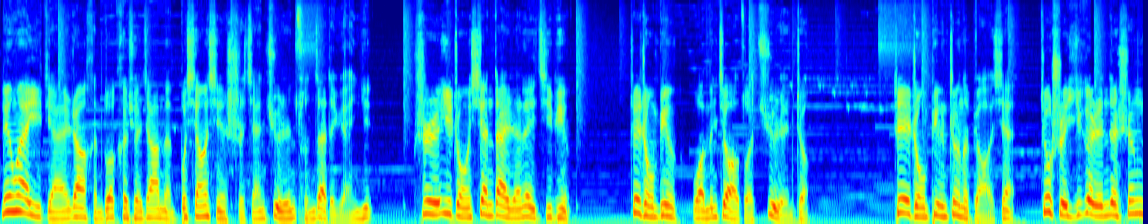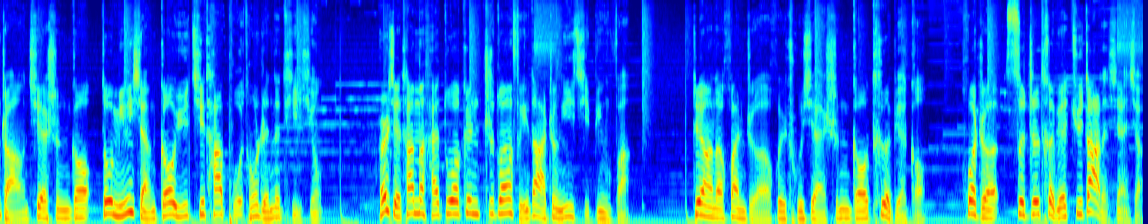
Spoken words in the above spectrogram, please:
另外一点让很多科学家们不相信史前巨人存在的原因，是一种现代人类疾病，这种病我们叫做巨人症。这种病症的表现。就是一个人的生长且身高都明显高于其他普通人的体型，而且他们还多跟肢端肥大症一起并发。这样的患者会出现身高特别高或者四肢特别巨大的现象。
